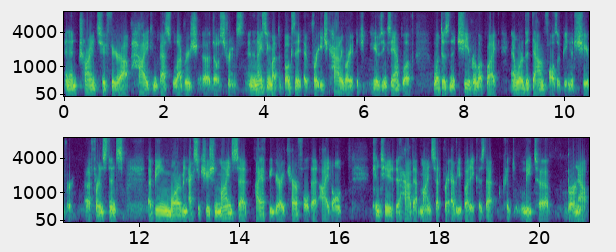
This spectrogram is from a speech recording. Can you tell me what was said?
and then trying to figure out how you can best leverage uh, those strengths. And the nice thing about the book is that for each category, it gives an example of what does an achiever look like? And what are the downfalls of being an achiever? Uh, for instance uh, being more of an execution mindset i have to be very careful that i don't continue to have that mindset for everybody because that could lead to burnout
